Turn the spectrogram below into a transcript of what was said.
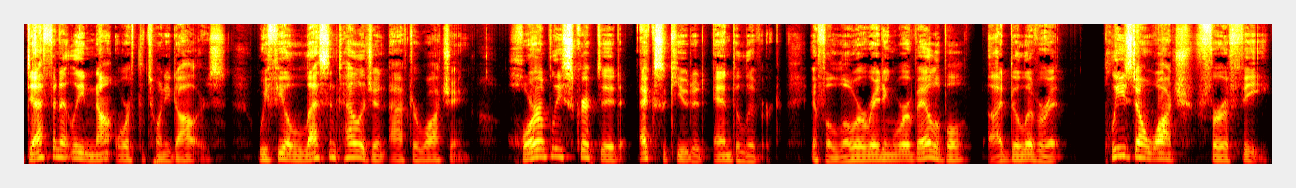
Definitely not worth the twenty dollars. We feel less intelligent after watching. Horribly scripted, executed, and delivered. If a lower rating were available, I'd deliver it. Please don't watch for a fee."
